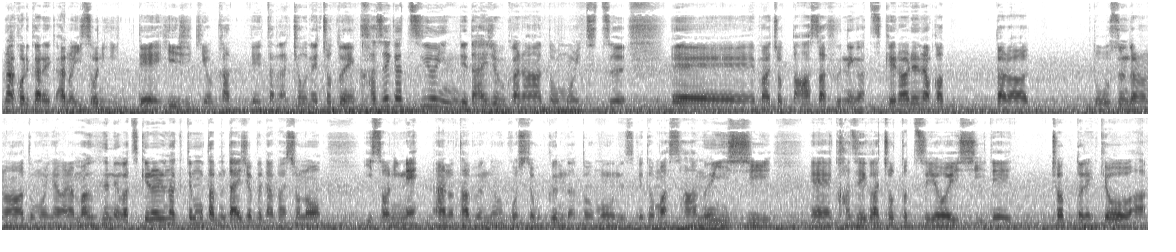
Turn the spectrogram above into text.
まあこれからあの磯に行ってひじきを買ってただ今日ねちょっとね風が強いんで大丈夫かなと思いつつえー、まあちょっと朝船がつけられなかったらどうするんだろうなと思いながら、まあ、船がつけられなくても多分大丈夫な場所の磯にね、あの、多分残しておくんだと思うんですけど、まあ、寒いし、えー、風がちょっと強いしで、ちょっとね、今日は、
